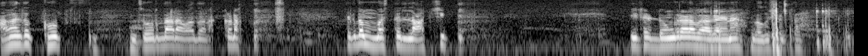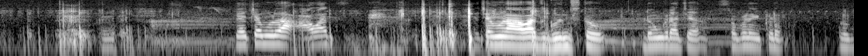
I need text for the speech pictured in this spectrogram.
आम्हाला तर खूप जोरदार आवाज आला. कडक. एकदम मस्त लापचिक. इथे डोंगराळ भाग आहे ना बघू शकता. याच्यामुळं आवाज त्याच्यामुळं आवाज गुंजतो डोंगराच्या सगळं इकडं. बघू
